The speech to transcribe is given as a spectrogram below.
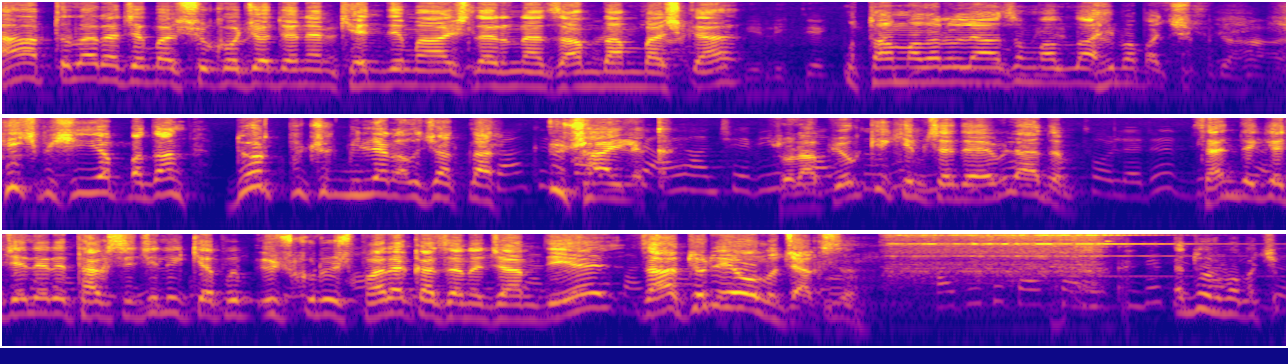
yaptılar acaba şu koca dönem kendi maaşlarına zamdan başka? Utanmaları lazım vallahi babacığım. Hiçbir şey yapmadan dört buçuk milyar alacaklar. Üç aylık. Surat yok ki kimsede evladım. Sen de geceleri taksicilik yapıp üç kuruş para kazanacağım diye zatürre olacaksın. E, dur babacığım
